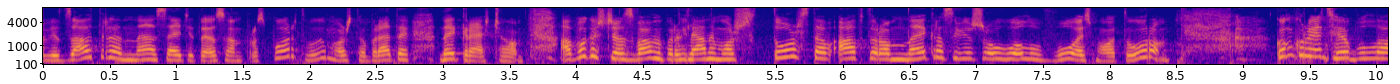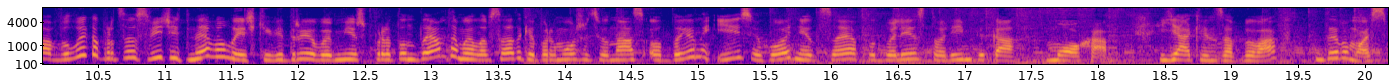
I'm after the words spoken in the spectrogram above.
від завтра на сайті ТСН про спорт. Ви можете обрати найкращого. А поки що з вами переглянемо, хто ж став автором найкрасивішого голу восьмого туру. Конкуренція була велика. Про це свідчить невеличкі відриви між претендентами, але все-таки переможець у нас один. І сьогодні це футболіст Олімпіка Моха. Як він забивав? Дивимось.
